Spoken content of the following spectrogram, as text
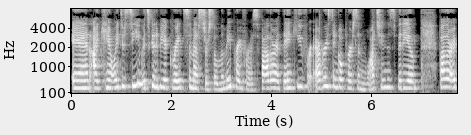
And I can't wait to see you. It's going to be a great semester. So let me pray for us. Father, I thank you for every single person watching this video. Father, I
